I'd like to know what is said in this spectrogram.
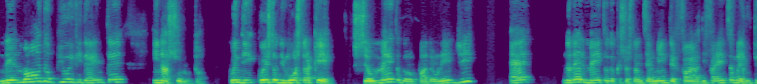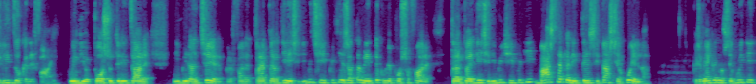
nel modo più evidente in assoluto. Quindi questo dimostra che se un metodo lo padroneggi è non è il metodo che sostanzialmente fa la differenza, ma è l'utilizzo che ne fai. Quindi io posso utilizzare il bilanciere per fare 3x10 di bicipiti esattamente come posso fare 3x10 di bicipiti, basta che l'intensità sia quella, che vengano seguiti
